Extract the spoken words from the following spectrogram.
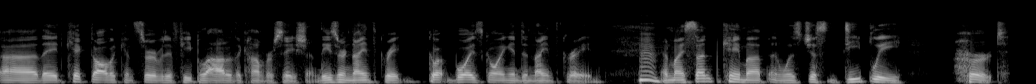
uh, they had kicked all the conservative people out of the conversation. These are ninth grade go, boys going into ninth grade, hmm. and my son came up and was just deeply hurt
